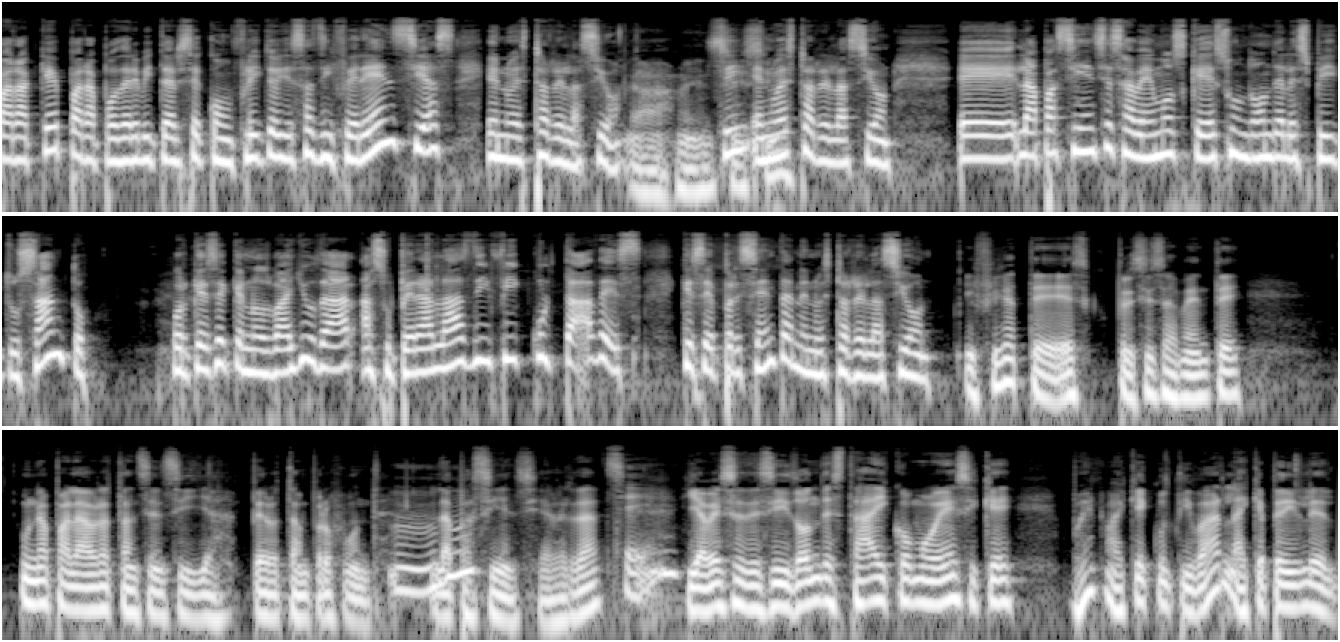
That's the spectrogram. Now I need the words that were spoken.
¿Para qué? Para poder evitar ese conflicto y esas diferencias en nuestra relación. Amén, ¿sí? sí, en nuestra relación. Eh, la paciencia sabemos que es un don del Espíritu Santo, porque es el que nos va a ayudar a superar las dificultades que se presentan en nuestra relación. Y fíjate, es precisamente una palabra tan sencilla, pero tan profunda, la paciencia, ¿verdad? Sí. Y a veces decir dónde está y cómo es y qué, bueno, hay que cultivarla, hay que pedirle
